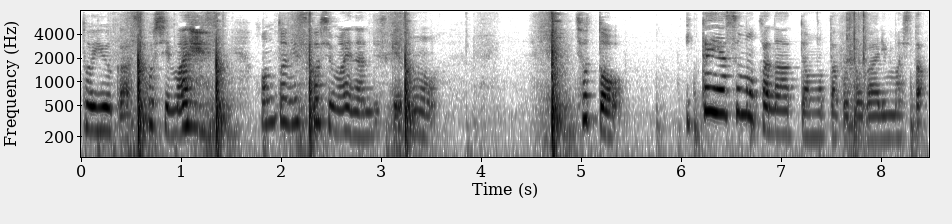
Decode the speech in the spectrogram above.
というか少し前 本当に少し前なんですけどもちょっと一回休もうかなって思ったことがありました。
